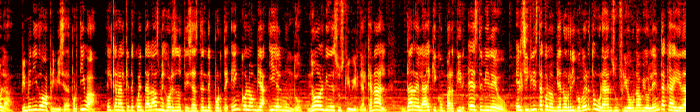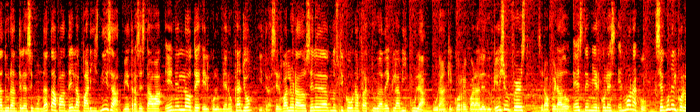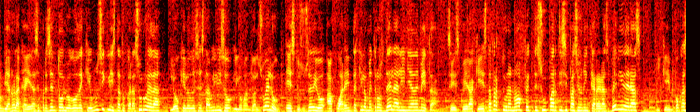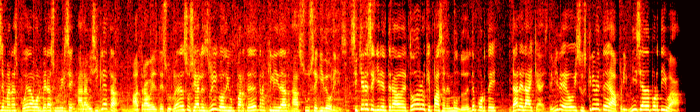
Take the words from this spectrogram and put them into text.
Hola, bienvenido a Primicia Deportiva, el canal que te cuenta las mejores noticias del deporte en Colombia y el mundo. No olvides suscribirte al canal, darle like y compartir este video. El ciclista colombiano Rigoberto Urán sufrió una violenta caída durante la segunda etapa de la París-Niza. Mientras estaba en el lote, el colombiano cayó y tras ser valorado se le diagnosticó una fractura de clavícula. Urán, que corre para el Education First, será operado este miércoles en Mónaco. Según el colombiano, la caída se presentó luego de que un ciclista tocara su rueda, lo que lo desestabilizó y lo mandó al suelo. Esto sucedió a 40 kilómetros de la línea de meta. Se espera que esta fractura no afecte su participación en carreras venideras y que en pocas semanas pueda volver a subirse a la bicicleta. A través de sus redes sociales, Rigo dio un parte de tranquilidad a sus seguidores. Si quieres seguir enterado de todo lo que pasa en el mundo del deporte, dale like a este video y suscríbete a Primicia Deportiva.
